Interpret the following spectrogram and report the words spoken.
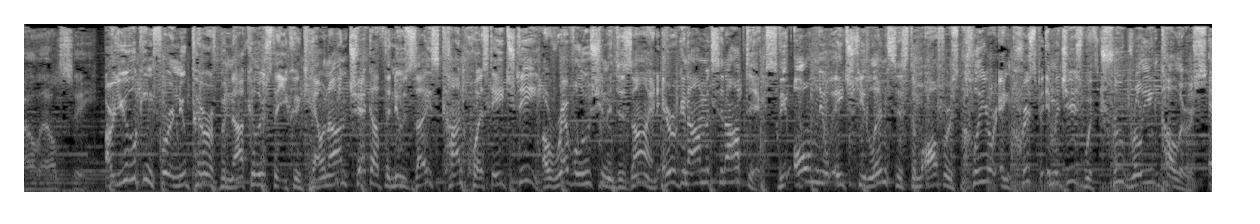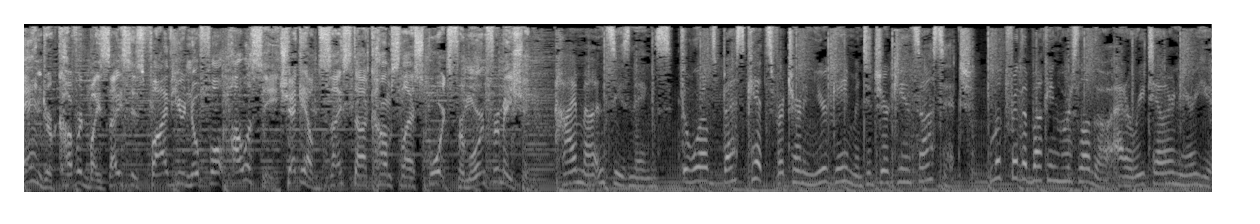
LLC. Are you looking for a new pair of binoculars that you can count on? Check out the new Zeiss Conquest HD, a revolution in design, ergonomics, and optics. The all-new HD lens system offers clear and crisp images with true brilliant colors and are covered by Zeiss's five-year no-fault policy. Check out zeiss.com slash sports for more information. High Mountain Seasonings, the world's best kits for turning your game into jerky and sausage. Look for the Bucking Horse logo at a retailer near you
